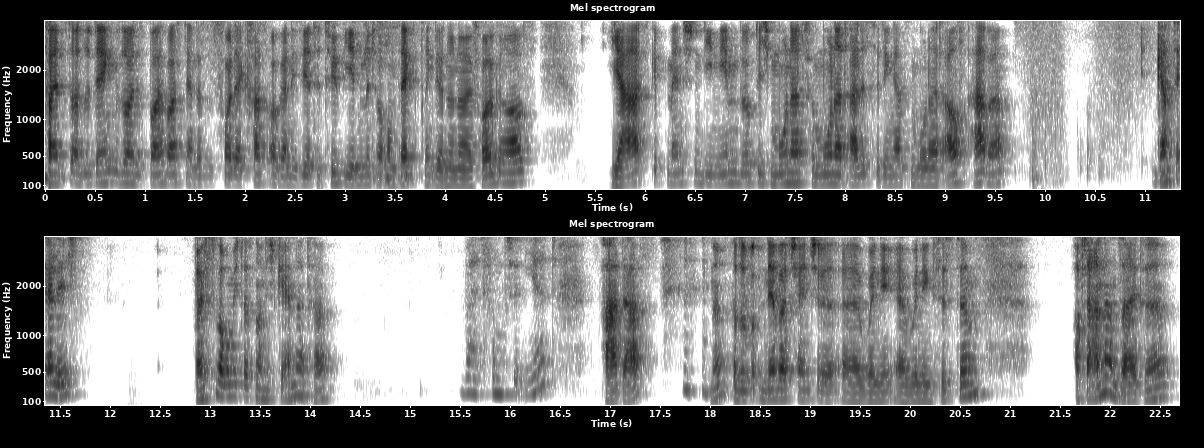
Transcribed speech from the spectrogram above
Falls du also denken solltest, Bastian, das ist voll der krass organisierte Typ, jeden Mittwoch um sechs bringt er eine neue Folge raus. Ja, es gibt Menschen, die nehmen wirklich Monat für Monat alles für den ganzen Monat auf, aber ganz ehrlich, weißt du, warum ich das noch nicht geändert habe? Weil es funktioniert. A, das. ne? Also never change a, a winning, a winning system. Auf der anderen Seite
